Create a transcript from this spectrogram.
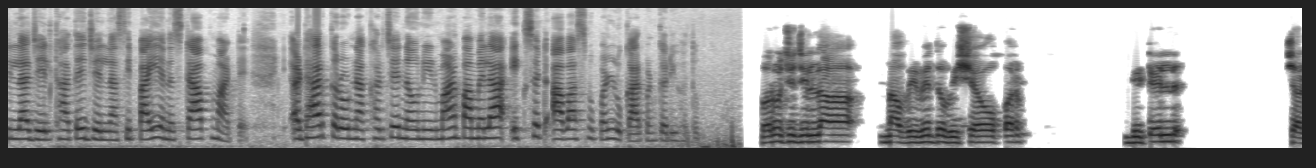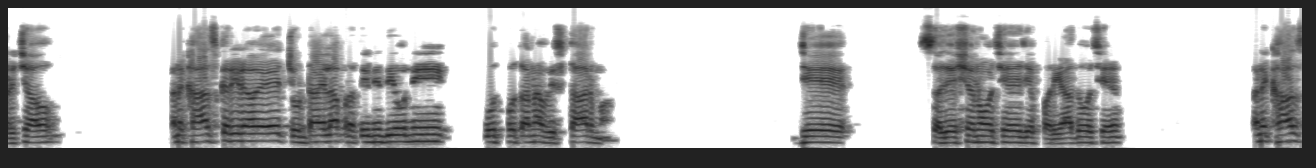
જિલ્લા જેલ ખાતે જેલના સિપાઈ અને સ્ટાફ માટે અઢાર કરોડના ખર્ચે નવનિર્માણ પામેલા એકસઠ આવાસનું પણ લોકાર્પણ કર્યું હતું. ભરૂચ જિલ્લાના વિવિધ વિષયો પર ડિટેલ ચર્ચાઓ અને ખાસ કરીને ચૂંટાયેલા પ્રતિનિધિઓની પોતપોતાના વિસ્તારમાં જે સજેશનો છે, જે ફરિયાદો છે અને ખાસ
